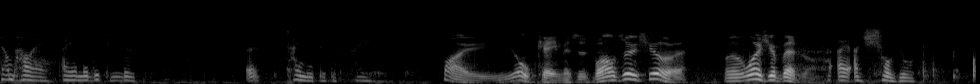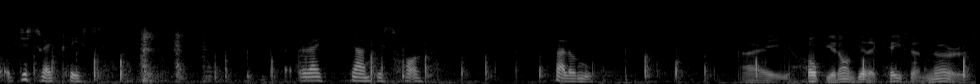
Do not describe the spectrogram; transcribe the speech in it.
somehow I, I am a little, uh, a tiny bit afraid. Why, okay, Mrs. Balzer, sure. Uh, where's your bedroom? I, I show you. This way, please. Right down this hall. Follow me. I hope you don't get a case of nerves.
